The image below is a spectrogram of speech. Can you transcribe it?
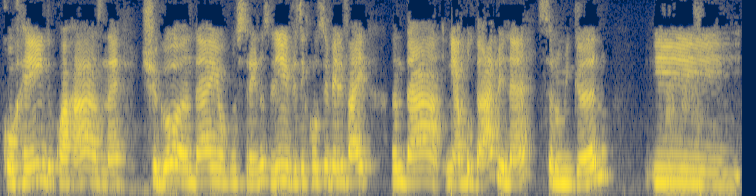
correndo com a Haas, né? Chegou a andar em alguns treinos livres, inclusive ele vai andar em Abu Dhabi, né? Se eu não me engano. E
